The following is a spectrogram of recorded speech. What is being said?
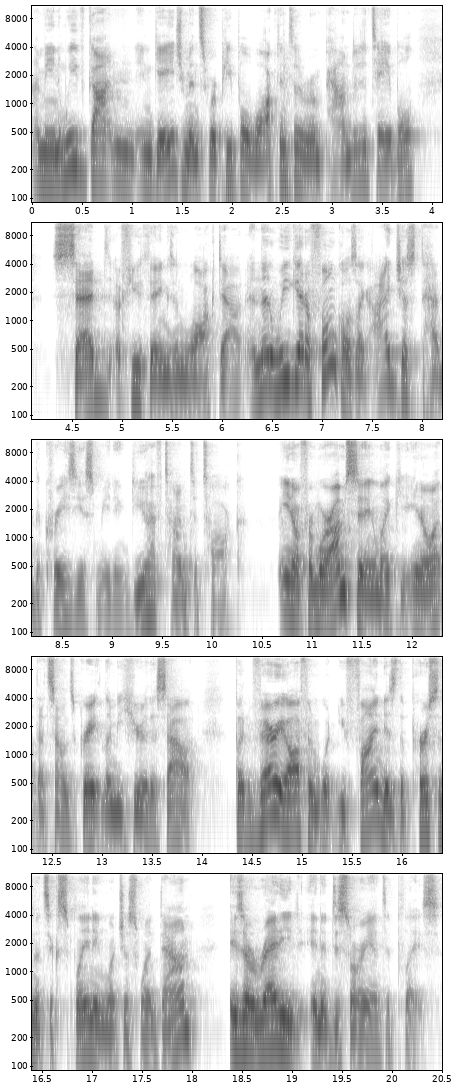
I mean, we've gotten engagements where people walked into the room, pounded a table, said a few things and walked out. And then we get a phone call. It's like, I just had the craziest meeting. Do you have time to talk? You know, from where I'm sitting, I'm like, you know what? That sounds great. Let me hear this out. But very often, what you find is the person that's explaining what just went down is already in a disoriented place.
